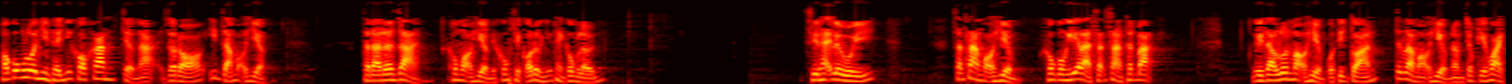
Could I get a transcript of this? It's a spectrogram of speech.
Họ cũng luôn nhìn thấy những khó khăn, trở ngại, do đó ít dám mạo hiểm. Thật là đơn giản, không mạo hiểm thì không thể có được những thành công lớn. Xin hãy lưu ý, sẵn sàng mạo hiểm không có nghĩa là sẵn sàng thất bại. Người giàu luôn mạo hiểm có tính toán, tức là mạo hiểm nằm trong kế hoạch.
